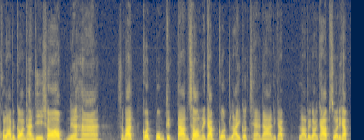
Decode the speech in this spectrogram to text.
ขอลาไปก่อนท่านที่ชอบเนื้อหา สามารถกดปุ่มติดตามช่องนะครับ กดไลค์กดแชร์ได้นะครับ ลาไปก่อนครับ สวัสดีครับ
